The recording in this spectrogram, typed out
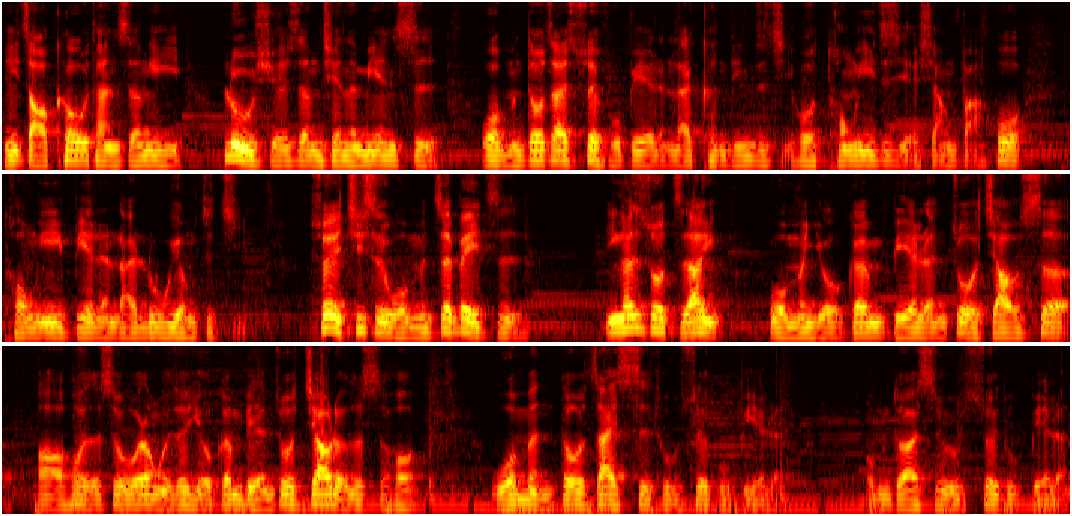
你找客户谈生意、入学生签的面试，我们都在说服别人来肯定自己，或同意自己的想法，或同意别人来录用自己。所以，其实我们这辈子，应该是说，只要我们有跟别人做交涉哦，或者是我认为说有跟别人做交流的时候。我们都在试图说服别人，我们都在试图说服别人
